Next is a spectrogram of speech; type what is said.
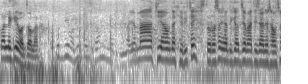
कसले के भन्छ होला र? यहाँ माथि आउँदाखेरि चाहिँ यस्तो रहेछ। यहाँदेखि अझै माथि जाने ठाउँ छ।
